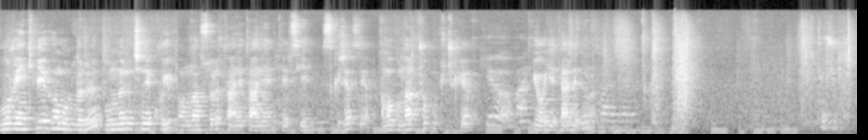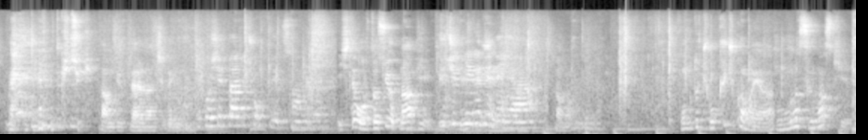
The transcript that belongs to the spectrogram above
bu renkli hamurları bunların içine koyup ondan sonra tane tane tepsiye sıkacağız ya. Ama bunlar çok mu küçük ya? Yok ben Yo yeterli değil mi? Küçük. küçük. Tam büyüklerden çıkayım. Bu poşetler de çok büyük sanki. İşte ortası yok ne yapayım? Küçükleri dene ya. Tamam. Oğlum bu da çok küçük ama ya. Bu buna sığmaz ki.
